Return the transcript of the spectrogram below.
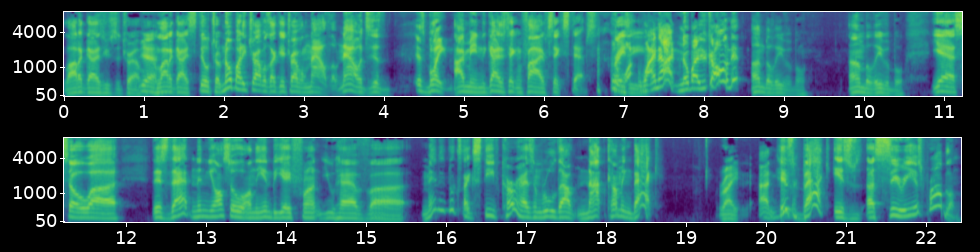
a lot of guys used to travel. Yeah. A lot of guys still travel. Nobody travels like they travel now though. Now it's just. It's blatant. I mean, the guys are taking five, six steps. Crazy. Why, why not? Nobody's calling it. Unbelievable. Unbelievable. Yeah, so uh There's that, and then you also on the NBA front, you have uh man. It looks like Steve Kerr hasn't ruled out not coming back. Right. I, His back is a serious problem.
